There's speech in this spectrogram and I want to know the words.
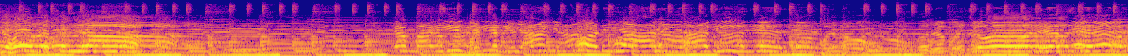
જય વેકરિયા? એ મારી વેકરિયાની ખોડિયાર આવી રે રમલો. રમજો રે દેવ.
